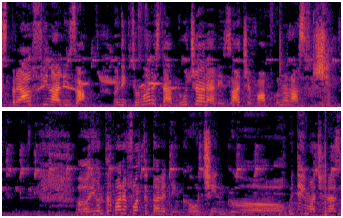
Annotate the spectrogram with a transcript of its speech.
despre a finaliza. În dicționar este a duce, a realiza ceva până la sfârșit. Uh, E o întrebare foarte tare din coaching. Uh, Uite, imaginează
